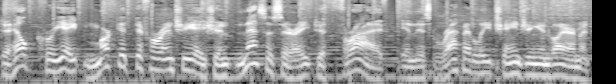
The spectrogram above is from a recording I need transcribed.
to help create market differentiation necessary to thrive in this rapidly changing environment.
